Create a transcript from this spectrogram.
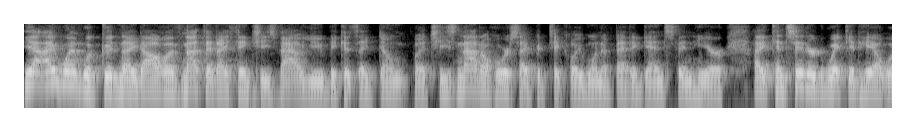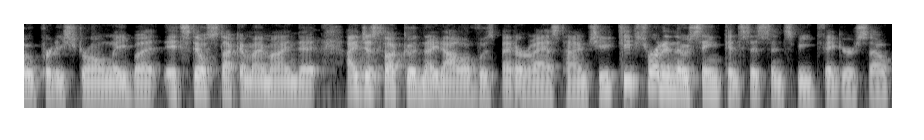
Yeah, I went with Goodnight Olive. Not that I think she's value because I don't, but she's not a horse I particularly want to bet against in here. I considered Wicked Halo pretty strongly, but it's still stuck in my mind that I just thought Goodnight Olive was better last time. She keeps running those same consistent speed figures, so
